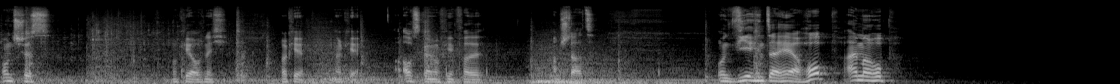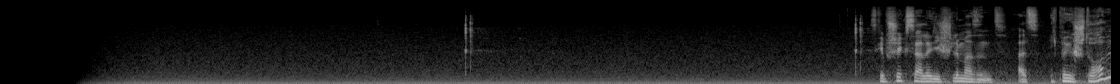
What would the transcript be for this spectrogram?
Und tschüss. Okay, auch nicht. Okay, okay. Ausgang auf jeden Fall am Start. Und wir hinterher. Hopp, einmal hopp. Es gibt Schicksale, die schlimmer sind als... Ich bin gestorben?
